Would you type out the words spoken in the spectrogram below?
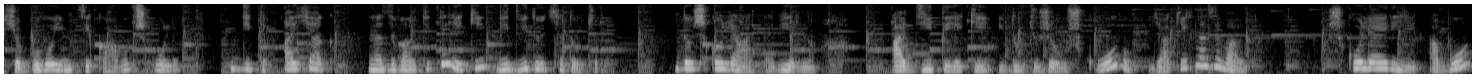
щоб було їм цікаво в школі. Діти, а як називають дітей, які відвідують садочок? Дошколята, вірно. А діти, які йдуть уже у школу, як їх називають? Школярі або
